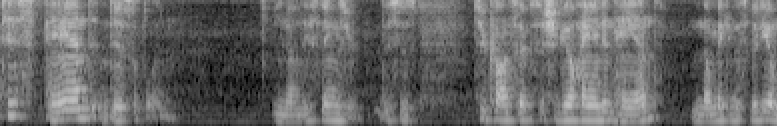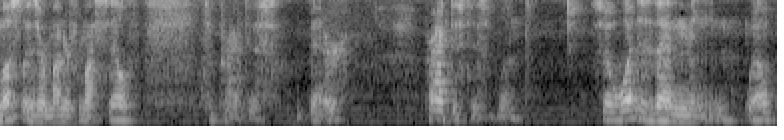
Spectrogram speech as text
practice and discipline. You know, these things are, this is two concepts that should go hand in hand. And I'm making this video mostly as a reminder for myself to practice better. Practice discipline. So, what does that mean? Well,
